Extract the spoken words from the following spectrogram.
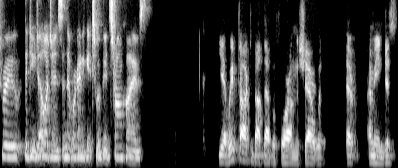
through the due diligence and that we're going to get to a good strong close? Yeah we've talked about that before on the show with uh, i mean just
